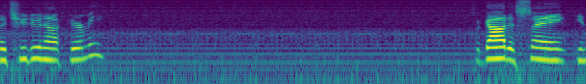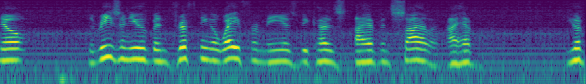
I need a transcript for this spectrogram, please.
that you do not fear me? So God is saying, you know, the reason you have been drifting away from me is because I have been silent. I have you have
